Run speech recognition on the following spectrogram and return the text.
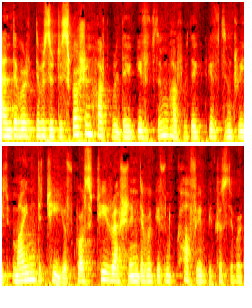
And there were there was a discussion, what will they give them? What will they give them to eat? Mind the tea, of course, tea rationing. They were given coffee because they were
